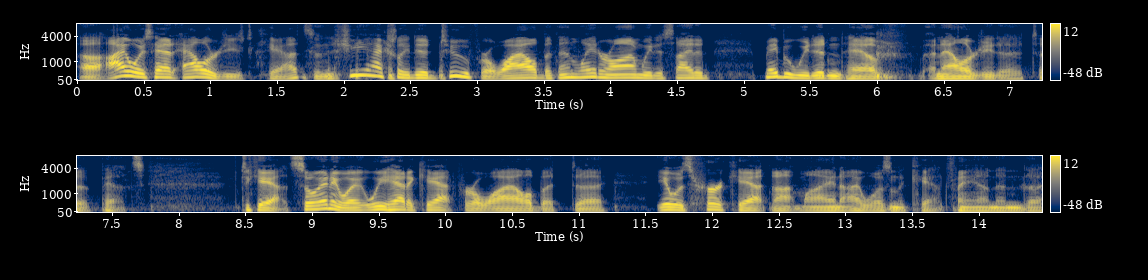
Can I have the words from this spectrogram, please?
Uh, I always had allergies to cats, and she actually did too for a while. But then later on, we decided maybe we didn't have an allergy to, to pets, to cats. So anyway, we had a cat for a while, but uh, it was her cat, not mine. I wasn't a cat fan, and uh,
